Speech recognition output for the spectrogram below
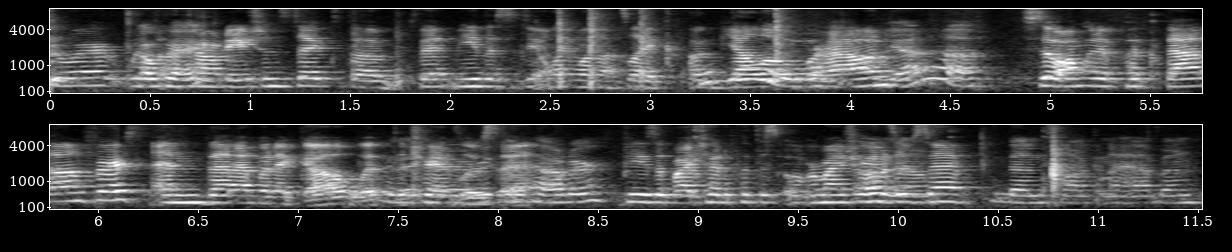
contour with Okay. the foundation stick, the Fit Me. This is the only one that's like a yellow brown. Yeah. So I'm gonna put that on first, and then I'm gonna go with the the translucent. powder. Because if I try to put this over my Oh, no. translucent, Then it's not gonna happen.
